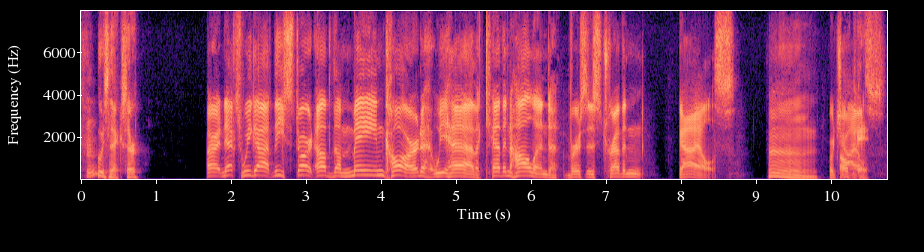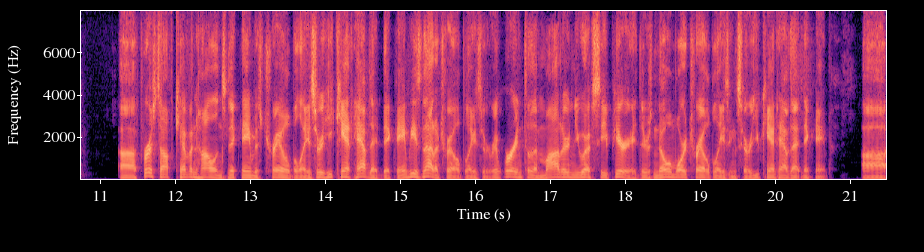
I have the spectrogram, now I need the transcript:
Who's next, sir? All right, next we got the start of the main card. We have Kevin Holland versus Trevin Giles Hmm. or Giles. Uh, first off, Kevin Holland's nickname is Trailblazer. He can't have that nickname. He's not a trailblazer. We're into the modern UFC period. There's no more trailblazing, sir. You can't have that nickname. Uh,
